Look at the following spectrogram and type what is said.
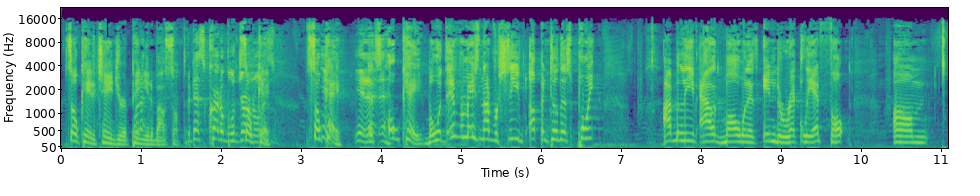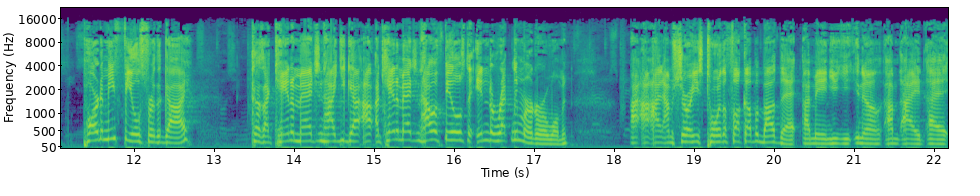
it's okay to change your opinion about something. but that's credible It's okay. It's okay. Yeah, yeah, that- it's okay. But with the information I've received up until this point, I believe Alec Baldwin is indirectly at fault. Um, part of me feels for the guy because I can't imagine how you got. I, I can't imagine how it feels to indirectly murder a woman. I, I, I'm sure he's tore the fuck up about that. I mean, you you, you know, I'm, I I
